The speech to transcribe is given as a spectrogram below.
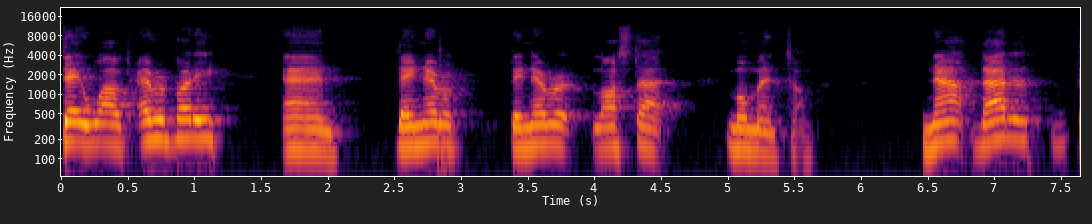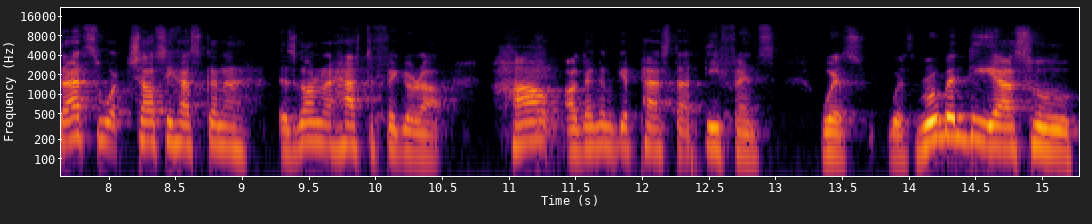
they wowed everybody, and they never they never lost that momentum. Now that that's what Chelsea has gonna is gonna have to figure out. How are they gonna get past that defense with with Ruben Dias, who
